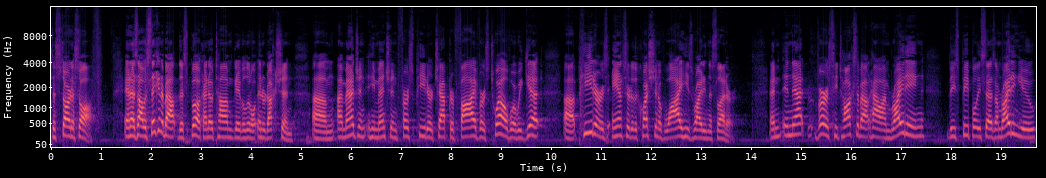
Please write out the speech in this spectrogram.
to start us off. And as I was thinking about this book, I know Tom gave a little introduction. Um, I imagine he mentioned 1 Peter chapter 5, verse 12, where we get uh, Peter's answer to the question of why he's writing this letter. And in that verse, he talks about how I'm writing these people, he says, I'm writing you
